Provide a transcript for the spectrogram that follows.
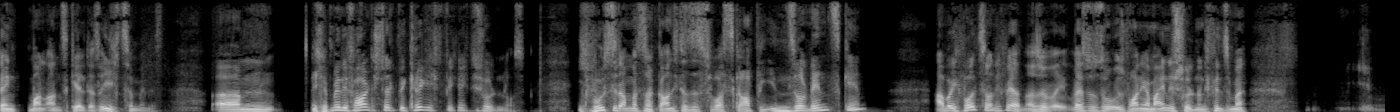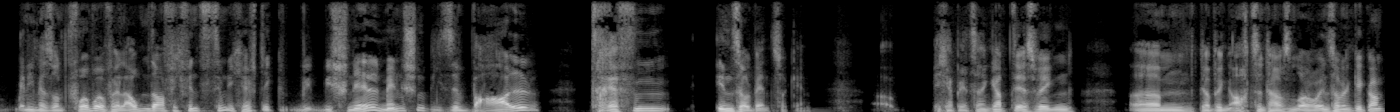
denkt man ans Geld, also ich zumindest. Ähm, ich habe mir die Frage gestellt, wie kriege ich, wie krieg ich die Schulden los? Ich wusste damals noch gar nicht, dass es sowas gab wie Insolvenz gehen, aber ich wollte es auch nicht werden. Also, weißt du, so, es waren ja meine Schulden und ich finde es immer, wenn ich mir so einen Vorwurf erlauben darf, ich finde es ziemlich heftig, wie, wie schnell Menschen diese Wahl treffen, insolvent zu gehen. Ich habe jetzt einen gehabt, der ist wegen, ähm, glaube wegen 18.000 Euro insolvent gegangen.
